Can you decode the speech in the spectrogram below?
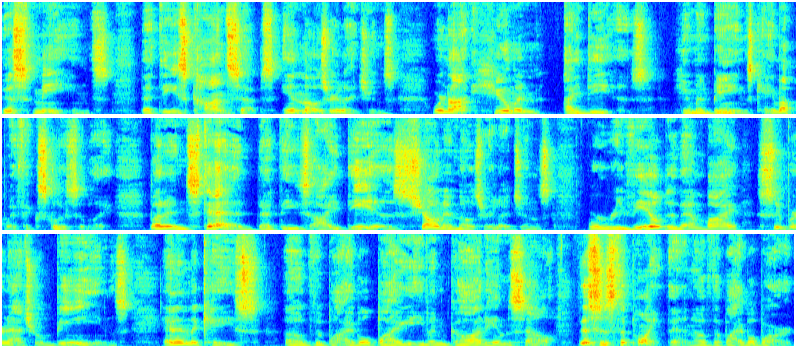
this means that these concepts in those religions were not human ideas human beings came up with exclusively, but instead that these ideas shown in those religions were revealed to them by supernatural beings, and in the case of the Bible, by even God Himself. This is the point then of the Bible Bard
